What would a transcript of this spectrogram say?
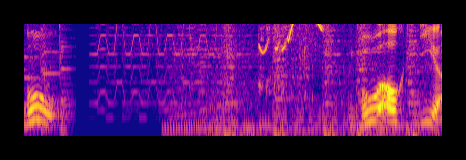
Buh! Buh auch dir.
